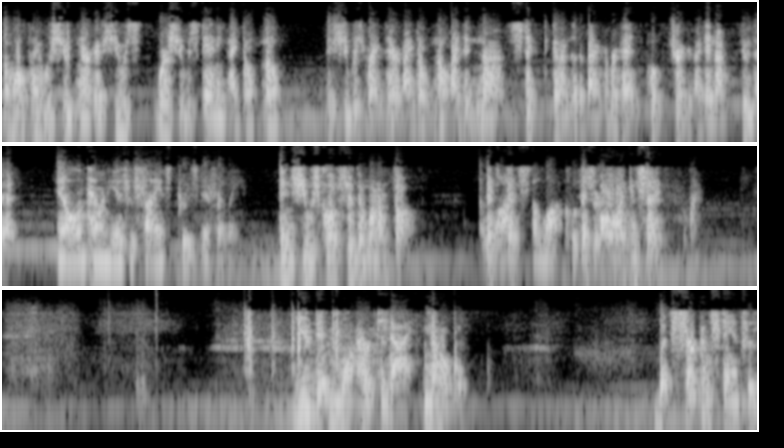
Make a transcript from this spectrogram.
The whole thing was shooting her. If she was where she was standing, I don't know. If she was right there, I don't know. I did not stick the gun to the back of her head and pull the trigger. I did not do that. And all I'm telling you is the science proves differently. Then she was closer than what I thought. A That's- lot, that's- a lot closer. That's all I can say. You didn't want her to die, No, but circumstances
